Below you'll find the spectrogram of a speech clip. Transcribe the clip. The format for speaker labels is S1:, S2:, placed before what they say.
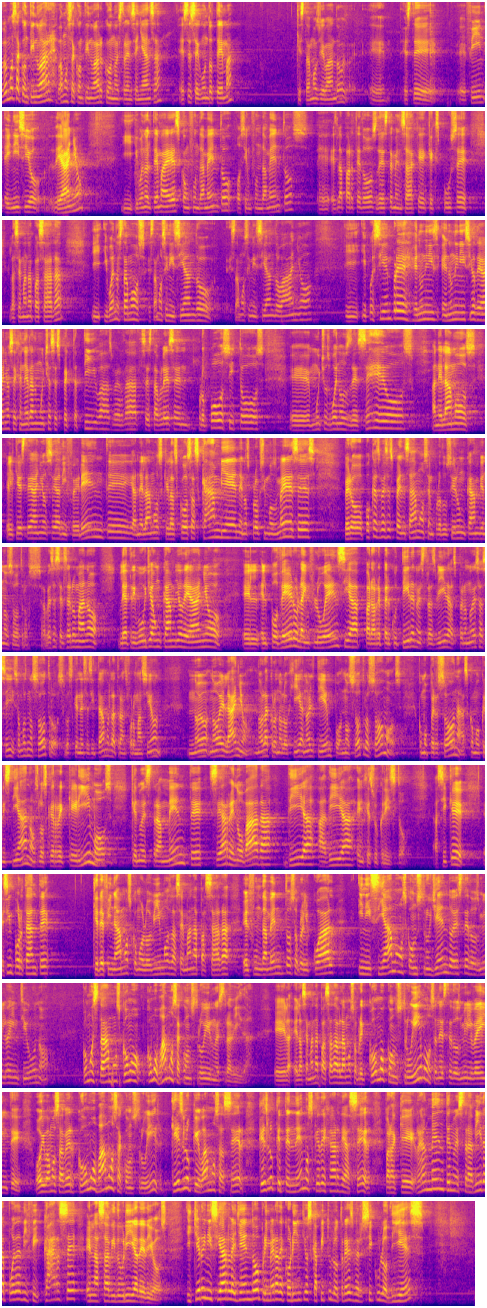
S1: Pues vamos a continuar, vamos a continuar con nuestra enseñanza. Este segundo tema que estamos llevando, eh, este eh, fin e inicio de año. Y, bueno, el tema es con fundamento o sin fundamentos. Eh, es la parte 2 de este mensaje que expuse la semana pasada. Y, bueno, estamos, estamos, iniciando, estamos iniciando año. Y, pues siempre en un, inicio, de año se generan muchas expectativas, ¿verdad? Se establecen propósitos, eh, muchos buenos deseos, anhelamos el que este año sea diferente, anhelamos que las cosas cambien en los próximos meses, pero pocas veces pensamos en producir un cambio nosotros. A veces el ser humano le atribuye a un cambio de año el, poder o la influencia para repercutir en nuestras vidas, pero no es así. Somos nosotros los que necesitamos la transformación, no, no el año, no la cronología, no el tiempo. Nosotros somos como personas, como cristianos, los que requerimos que nuestra mente sea renovada día a día en Jesucristo. Así que es importante que definamos, como lo vimos la semana pasada, el fundamento sobre el cual iniciamos construyendo este 2021. ¿Cómo estamos? ¿Cómo, cómo vamos a construir nuestra vida? Eh, la, semana pasada hablamos sobre cómo construimos en este 2020. Hoy vamos a ver cómo vamos a construir, qué es lo que vamos a hacer, qué es lo que tenemos que dejar de hacer para que realmente nuestra vida pueda edificarse en la sabiduría de Dios. Y quiero iniciar leyendo Primera de Corintios capítulo 3 versículo 10.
